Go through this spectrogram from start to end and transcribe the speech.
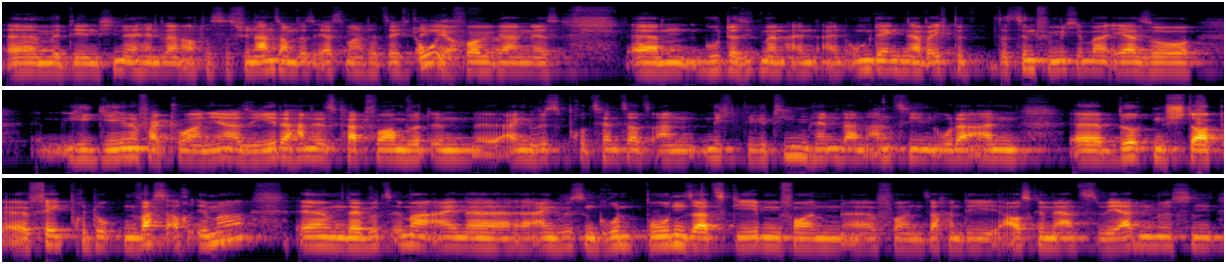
äh, mit den China-Händlern, auch dass das Finanzamt das erste Mal tatsächlich Oh ja, vorgegangen ist. Ähm, gut, da sieht man ein, ein Umdenken, aber ich, das sind für mich immer eher so Hygienefaktoren. Ja? Also jede Handelsplattform wird in, äh, einen gewissen Prozentsatz an nicht legitimen Händlern anziehen oder an äh, Birkenstock, äh, Fake-Produkten, was auch immer. Ähm, da wird es immer eine, einen gewissen Grundbodensatz geben von, äh, von Sachen, die ausgemerzt werden müssen.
